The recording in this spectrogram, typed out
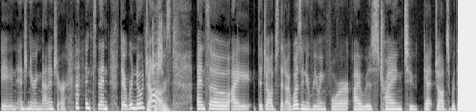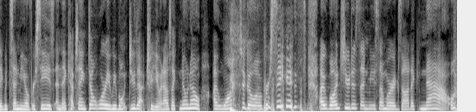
an engineering manager. and then there were no jobs, and so I, the jobs that I was interviewing for, I was trying to get jobs where they would send me overseas, and they kept saying, "Don't worry, we won't do that to you." And I was like, "No, no, I want to go overseas. I want you to send me somewhere exotic now."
